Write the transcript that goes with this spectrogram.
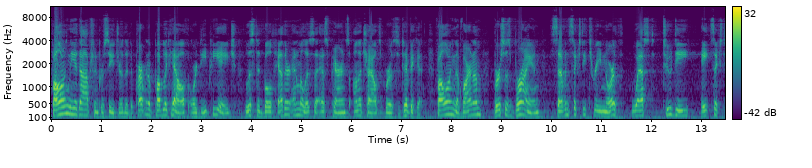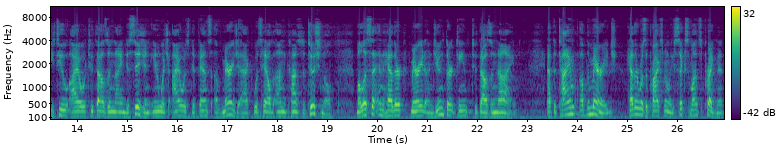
Following the adoption procedure, the Department of Public Health, or DPH, listed both Heather and Melissa as parents on the child's birth certificate. Following the Varnum versus Brien 763 Northwest 2D 862 Iowa 2009 decision in which Iowa's Defense of Marriage Act was held unconstitutional, Melissa and Heather married on June 13, 2009. At the time of the marriage, Heather was approximately six months pregnant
